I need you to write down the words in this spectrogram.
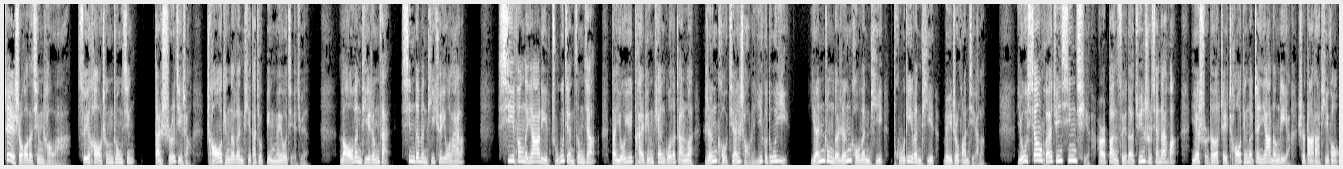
这时候的清朝啊，虽号称中兴，但实际上朝廷的问题他就并没有解决，老问题仍在，新的问题却又来了。西方的压力逐渐增加，但由于太平天国的战乱，人口减少了一个多亿，严重的人口问题、土地问题为之缓解了。由湘淮军兴起而伴随的军事现代化，也使得这朝廷的镇压能力啊是大大提高。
